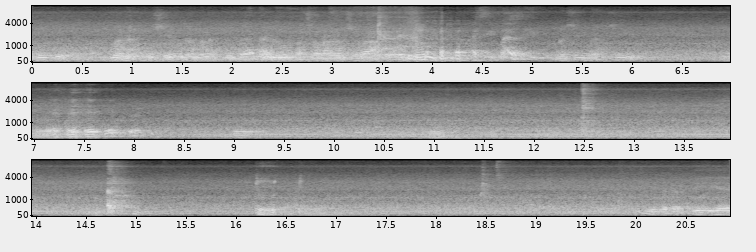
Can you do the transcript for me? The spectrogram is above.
begitu. Mana musim nama tidak ada lu sorangan sorangan masih masih masing-masing. Jadi berarti ya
